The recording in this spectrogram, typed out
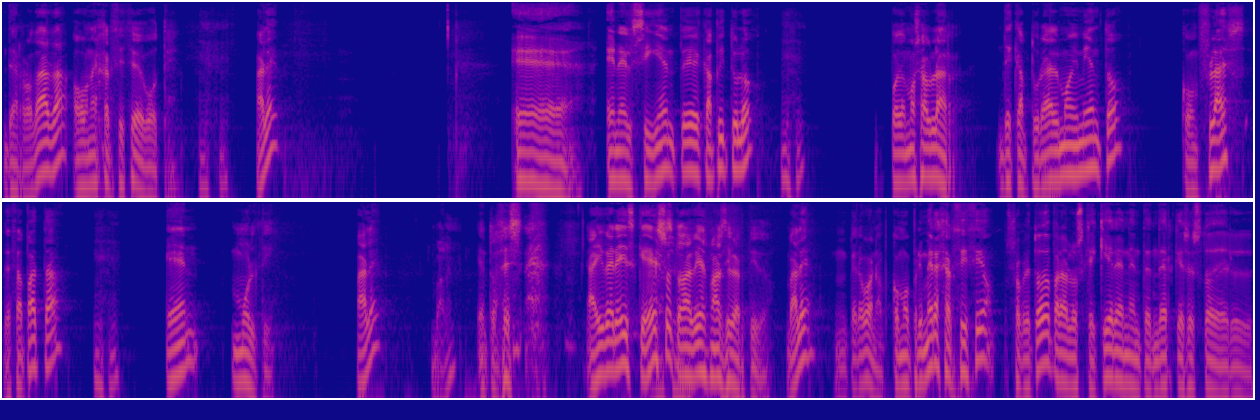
de rodada o un ejercicio de bote. ¿Vale? Eh, en el siguiente capítulo podemos hablar de capturar el movimiento con flash de zapata en multi. ¿Vale? Vale. Entonces, ahí veréis que eso todavía es más divertido, ¿vale? Pero bueno, como primer ejercicio, sobre todo para los que quieren entender qué es esto del,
